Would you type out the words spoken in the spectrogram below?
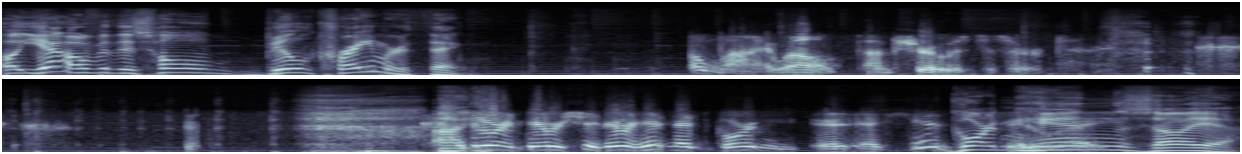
oh, yeah, over this whole Bill Kramer thing. Oh, my. Well, I'm sure it was deserved. Uh, they, were, they, were, they were hitting at Gordon, at, at Hintz. Gordon too, right? Hintz, oh, yeah.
